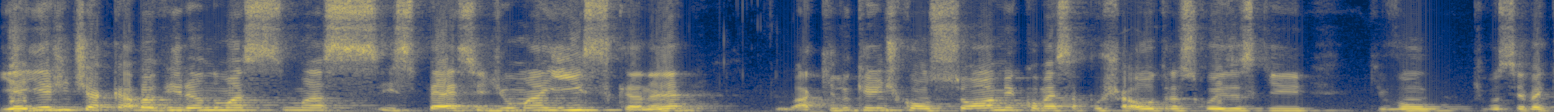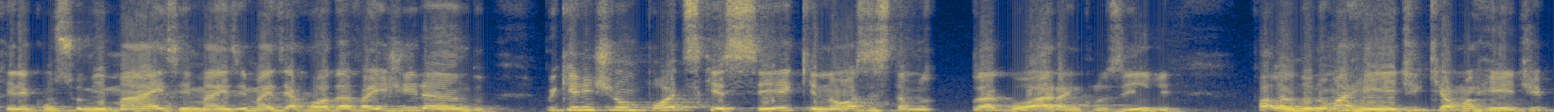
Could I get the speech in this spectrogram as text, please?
E aí a gente acaba virando uma, uma espécie de uma isca, né? Aquilo que a gente consome começa a puxar outras coisas que, que, vão, que você vai querer consumir mais e mais e mais, e a roda vai girando. Porque a gente não pode esquecer que nós estamos agora, inclusive, falando numa rede que é uma rede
